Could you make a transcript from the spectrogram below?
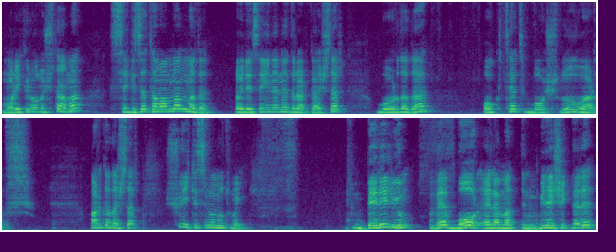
Molekül oluştu ama 8'e tamamlanmadı. Öyleyse yine nedir arkadaşlar? Borda da oktet boşluğu vardır. Arkadaşlar şu ikisini unutmayın. Berilyum ve bor elementinin bileşikleri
